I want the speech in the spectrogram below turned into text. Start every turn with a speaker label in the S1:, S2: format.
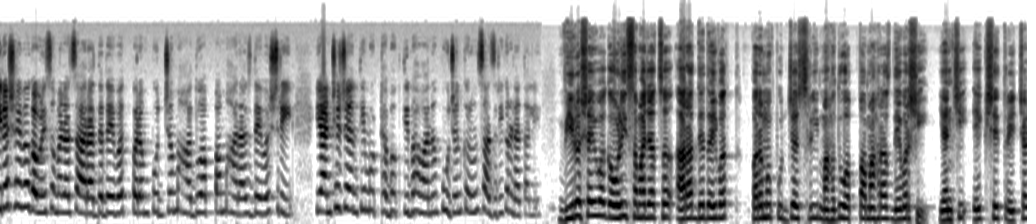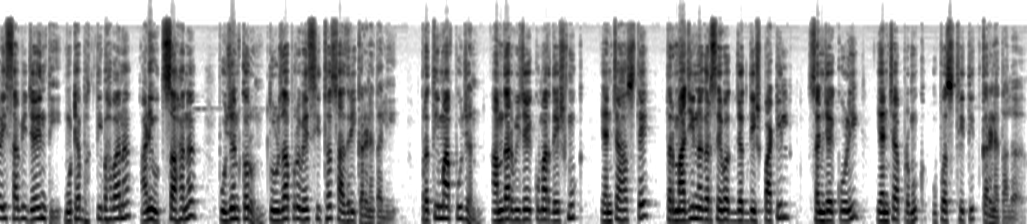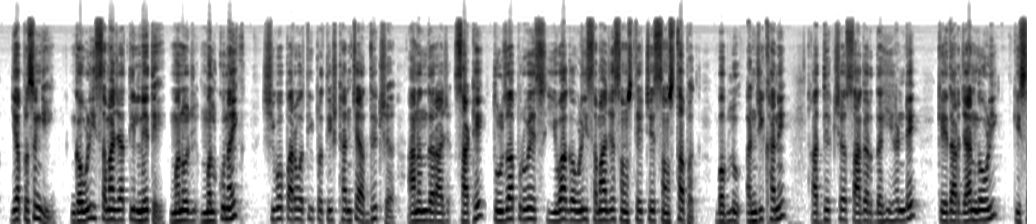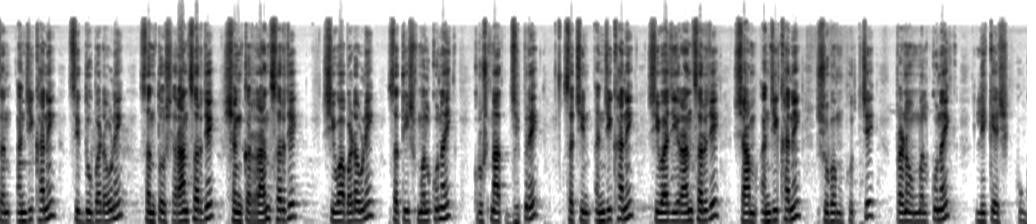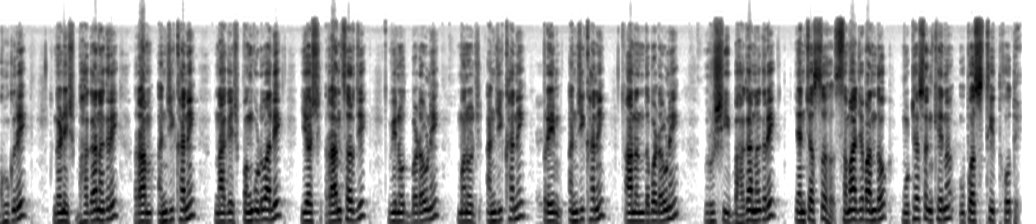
S1: वीरशैव गवळी समाजाचा आराध्य दैवत परमपूज्य महादुआप्पा महाराज देवश्री यांची जयंती मोठ्या भक्तिभावानं पूजन करून साजरी करण्यात आली.
S2: वीरशैव गवळी समाजाचं आराध्य दैवत परमपूज्य श्री महादू अप्पा महाराज देवर्षी यांची एकशे त्रेचाळीसावी जयंती मोठ्या भक्तिभावानं आणि उत्साहानं पूजन करून तुळजापूर वेस इथं साजरी करण्यात आली. प्रतिमा पूजन आमदार विजयकुमार देशमुख यांच्या हस्ते तर माजी नगरसेवक जगदीश पाटील संजय कोळी यांच्या प्रमुख उपस्थितीत करण्यात आलं. या प्रसंगी गवळी समाजातील नेते मनोज मलकुनाईक शिवपार्वती प्रतिष्ठानचे अध्यक्ष आनंदराज साठे तुळजापूर्वेस युवा गवळी समाज संस्थेचे संस्थापक बबलू अंजिखाने अध्यक्ष सागर दहीहंडे केदार जानगवळी किसन अंजिखाने सिद्धू बडवणे संतोष रानसर्जे शंकर रानसर्जे शिवा बडवणे सतीश मलकुनाईक कृष्णात झिपरे सचिन अंजिखाने शिवाजी रानसर्जे श्याम अंजिखाने शुभम हुच्चे प्रणव मलकुनाईक लिकेश घुगरे गणेश भागानगरे राम अंजिखाने नागेश पंगुडवाले यश रानसर्जे विनोद बडवणे मनोज अंजिखाने प्रेम अंजिखाने आनंद बडवणे ऋषी भागानगरे यांच्यासह समाजबांधव मोठ्या संख्येनं उपस्थित होते.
